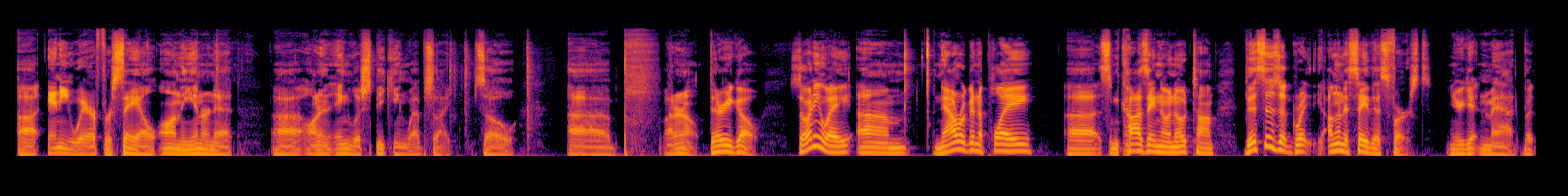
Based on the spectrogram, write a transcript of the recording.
uh, anywhere for sale on the internet uh, on an English speaking website. So I don't know. There you go. So, anyway, um, now we're going to play uh, some Kaze no NOTAM. This is a great. I'm going to say this first. You're getting mad, but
